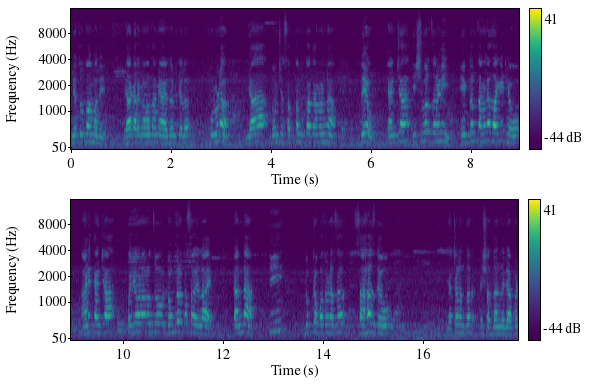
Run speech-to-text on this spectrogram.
नेतृत्वामध्ये या कार्यक्रमाचं आम्ही आयोजन केलं. पूर्ण या दोनशे सत्तर मृतात्म्यांना देव त्यांच्या ईश्वर चरणी एकदम चांगल्या जागी ठेवो आणि त्यांच्या परिवारावर जो डोंगर कोसळलेला आहे त्यांना ती दुःख पचवण्याचं साहस देवो. याच्यानंतर श्रद्धांजली आपण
